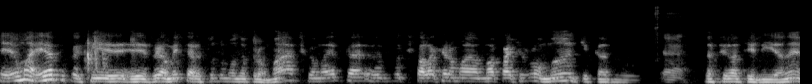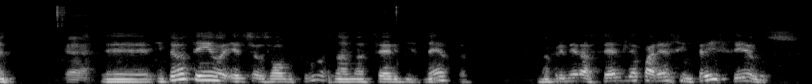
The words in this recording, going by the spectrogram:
É uma época que eh, realmente era tudo monocromático, é uma época, eu vou te falar que era uma, uma parte romântica do, é. da filatelia, né? É. É, então, eu tenho esse Oswaldo Cruz na, na, série Bisneta. Na primeira série, ele aparece em três selos:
